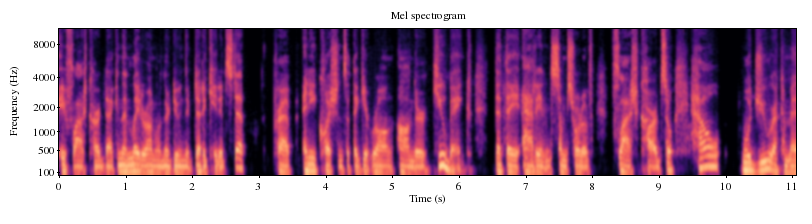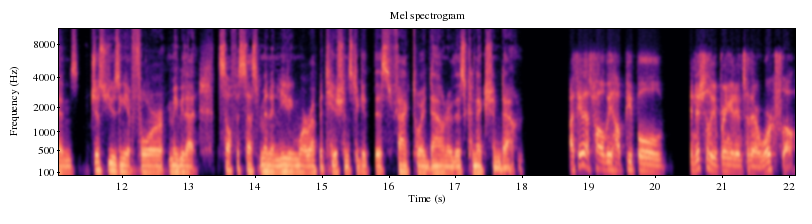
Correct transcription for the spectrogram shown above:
a flashcard deck. And then later on, when they're doing their dedicated step prep, any questions that they get wrong on their Q bank, that they add in some sort of flashcard. So, how would you recommend just using it for maybe that self assessment and needing more repetitions to get this factoid down or this connection down? I think that's probably how people initially bring it into their workflow.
